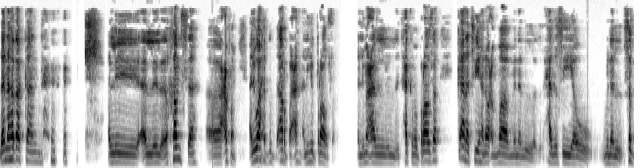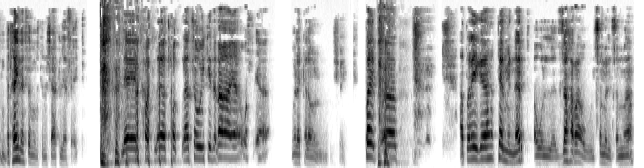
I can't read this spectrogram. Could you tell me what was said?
لأن هذاك كان اللي اللي الخمسة آه، عفوا اللي واحد ضد أربعة اللي هي براوزر اللي مع اللي يتحكم بالبراوزر كانت فيها نوع ما من الحساسية ومن سببت هنا سببت المشاكل يا سعيد. ليه تحط لا تحط لا تسوي كذا لا يا وص يا من الكلام شوي. طيب آه، الطريقة ترمي النرد أو الزهرة أو اللي سماه آه،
